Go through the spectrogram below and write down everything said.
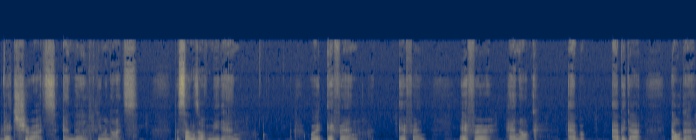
Letsherites, and the Lemanites. The sons of Medan were Ephan, Ephan, Epher, Hanok, Ab, Abida, Elder.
